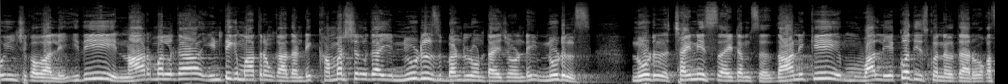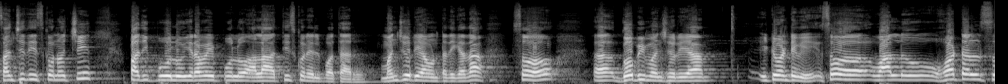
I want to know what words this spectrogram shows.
ఊహించుకోవాలి. ఇది నార్మల్గా ఇంటికి మాత్రం కాదండి కమర్షియల్గా ఈ నూడిల్స్ బండ్లు ఉంటాయి చూడండి నూడిల్స్ నూడిల్స్ చైనీస్ ఐటమ్స్ దానికి వాళ్ళు ఎక్కువ తీసుకొని వెళ్తారు. ఒక సంచి తీసుకొని వచ్చి పది పూలు ఇరవై పూలు అలా తీసుకొని వెళ్ళిపోతారు. మంచూరియా ఉంటుంది కదా. సో గోబీ మంచూరియా ఇటువంటివి. సో వాళ్ళు హోటల్స్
